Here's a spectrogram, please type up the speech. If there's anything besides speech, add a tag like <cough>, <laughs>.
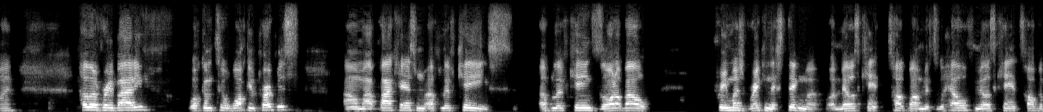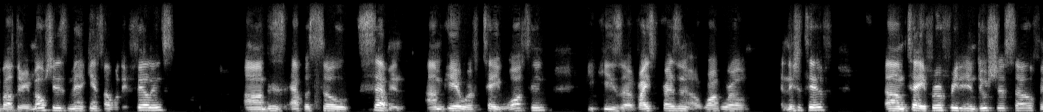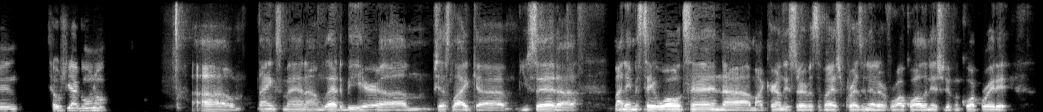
One. Hello, everybody. Welcome to Walking Purpose, um, my podcast from Uplift Kings. Uplift Kings is all about pretty much breaking the stigma. Or males can't talk about mental health. Males can't talk about their emotions. Men can't talk about their feelings. Um, this is episode seven. I'm here with Taye Walton. He's a vice president of Rockwall Initiative. Um, Taye, feel free to introduce yourself and tell what you got going on. Um, thanks, man. I'm glad to be here. Um, just like uh, you said, uh, my name is Taye Walton. Um, I currently serve as the vice president of Rockwall Initiative Incorporated.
